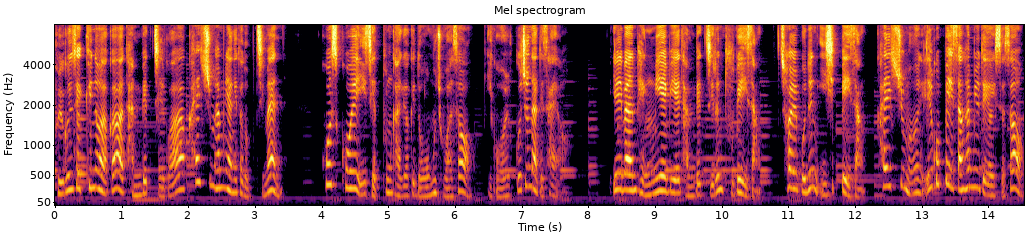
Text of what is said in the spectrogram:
붉은색 퀴노아가 단백질과 칼슘 함량이 더 높지만 코스코의 이 제품 가격이 너무 좋아서 이걸 꾸준하게 사요. 일반 백미에 비해 단백질은 2배 이상, 철분은 20배 이상, 칼슘은 7배 이상 함유되어 있어서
